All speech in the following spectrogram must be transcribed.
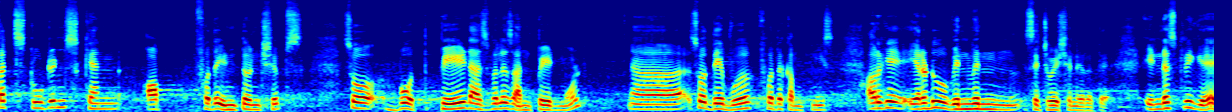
such students can opt for the internships so both paid as well as unpaid mode so they work for the companies ಅವ್ರಿಗೆ ಎರಡು ವಿನ್ ವಿನ್ ಸಿಚುವೇಶನ್ ಇರುತ್ತೆ. ಇಂಡಸ್ಟ್ರಿಗೆ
